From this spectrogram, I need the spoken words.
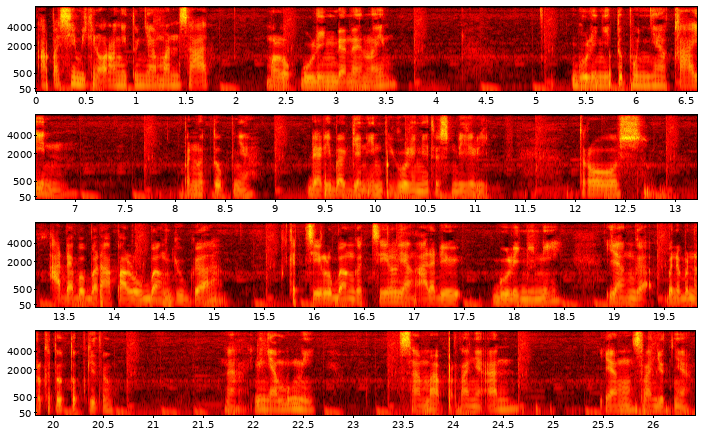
apa sih yang bikin orang itu nyaman saat meluk guling dan lain-lain? Guling itu punya kain penutupnya dari bagian inti guling itu sendiri. Terus ada beberapa lubang juga kecil lubang kecil yang ada di guling ini yang nggak bener-bener ketutup gitu nah ini nyambung nih sama pertanyaan yang selanjutnya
